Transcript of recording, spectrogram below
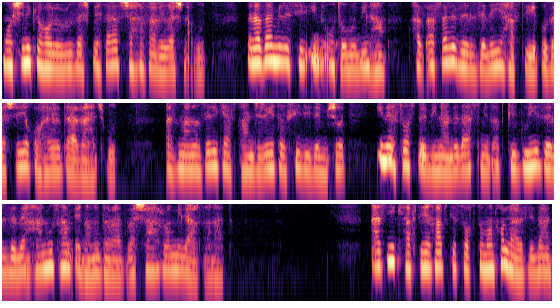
ماشینی که حال روزش بهتر از شهر فقیرش نبود. به نظر می رسید این اتومبیل هم از اثر زلزله هفته گذشته قاهره در رنج بود. از مناظری که از پنجره تاکسی دیده می‌شد این احساس به بیننده دست می‌داد که گویی زلزله هنوز هم ادامه دارد و شهر را میلرزاند. از یک هفته قبل که ساختمان ها لرزیدند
